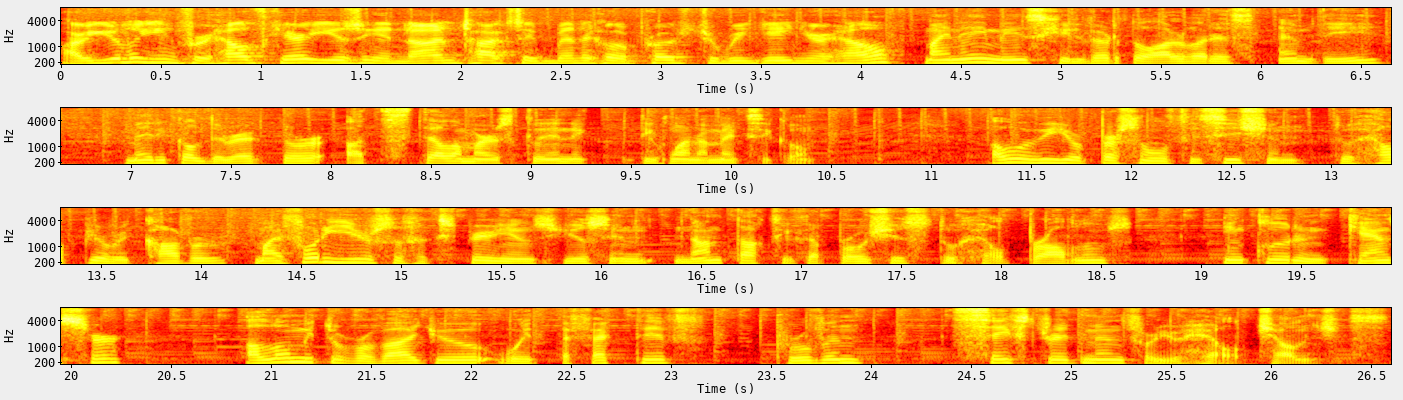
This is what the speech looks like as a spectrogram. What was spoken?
Are you looking for health care using a non toxic medical approach to regain your health? My name is Gilberto Alvarez, MD, Medical Director at Stella Maris Clinic, Tijuana, Mexico. I will be your personal physician to help you recover. My 40 years of experience using non toxic approaches to health problems, including cancer, allow me to provide you with effective, proven, safe treatment for your health challenges.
